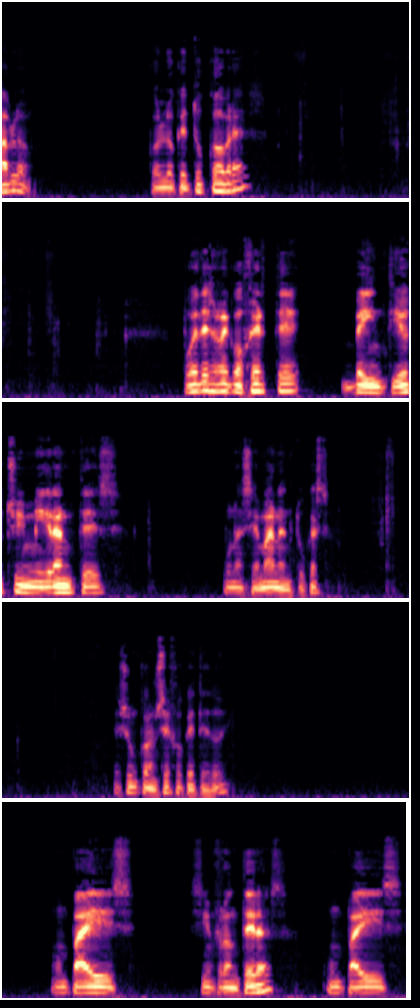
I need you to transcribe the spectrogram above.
Pablo, con lo que tú cobras, puedes recogerte 28 inmigrantes una semana en tu casa. Es un consejo que te doy. Un país sin fronteras un país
